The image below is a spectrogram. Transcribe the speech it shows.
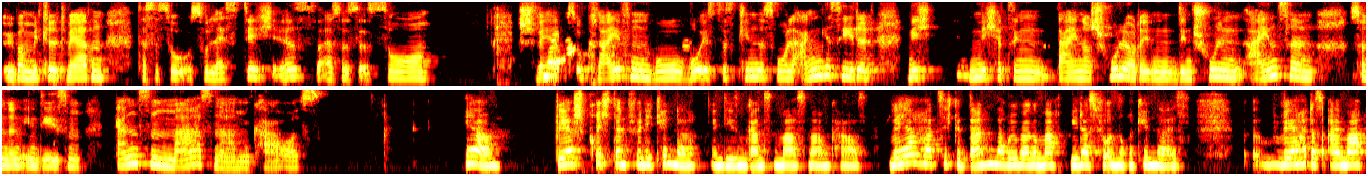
übermittelt werden, dass es so, so lästig ist. Also es ist so schwer ja. zu greifen, wo, wo ist das Kindeswohl angesiedelt. Nicht nicht jetzt in deiner Schule oder in den Schulen einzeln, sondern in diesem ganzen Maßnahmenchaos. Ja, wer spricht denn für die Kinder in diesem ganzen Maßnahmenchaos? Wer hat sich Gedanken darüber gemacht, wie das für unsere Kinder ist? Wer hat das einmal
